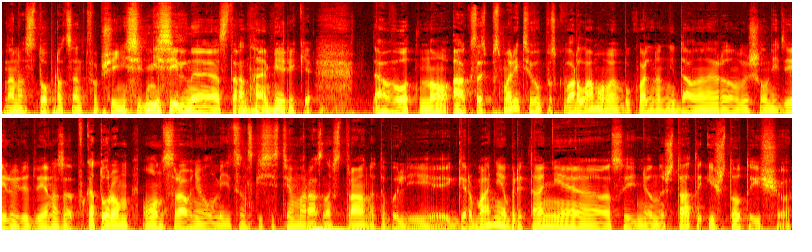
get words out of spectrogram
Она 100% вообще не, сильная страна Америки. А вот, но... А, кстати, посмотрите выпуск Варламова, буквально недавно, наверное, он вышел неделю или две назад, в котором он сравнивал медицинские системы разных стран. Это были Германия, Британия, Соединенные Штаты и что-то еще.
